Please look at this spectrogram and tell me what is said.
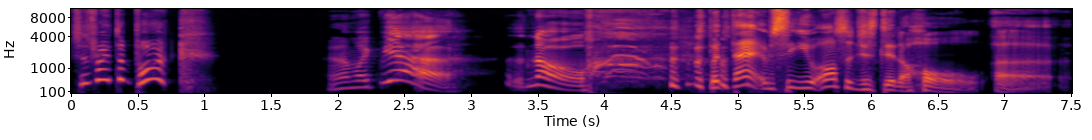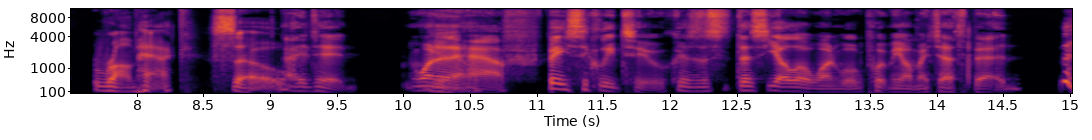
just write the book And I'm like, yeah, no. but that see you also just did a whole uh rom hack so I did one and a half, basically two, because this this yellow one will put me on my deathbed.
